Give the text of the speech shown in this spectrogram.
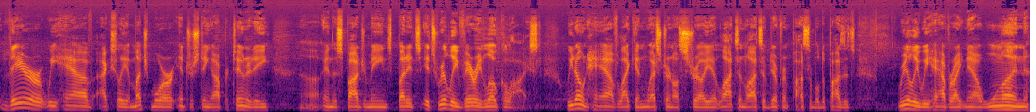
there we have actually a much more interesting opportunity uh, in the spodumene, but it's it's really very localized. we don't have, like in Western Australia, lots and lots of different possible deposits. Really, we have right now one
